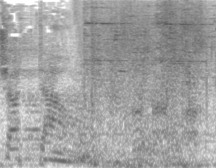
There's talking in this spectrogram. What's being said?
Shut down.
